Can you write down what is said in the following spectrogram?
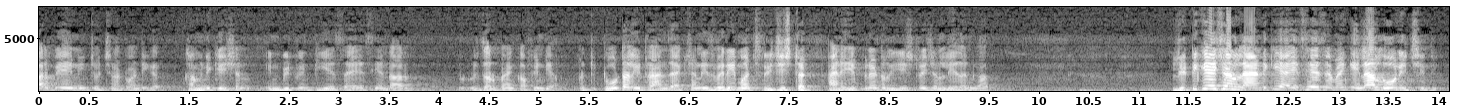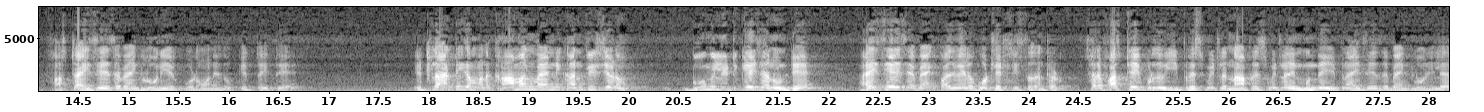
ఆర్బీఐ నుంచి వచ్చినటువంటి communication in between TSISC and R reserve bank of India. అంటే టోటల్ ఈ transaction is very much registered. ఆయన చెప్పినట్టు రిజిస్ట్రేషన్ లేదని కాదు. లిటిగేషన్ ల్యాండ్కి ఐసిఐసిఐ బ్యాంక్ ఇలా లోన్ ఇచ్చింది. ఫస్ట్ ఐసిఐసిఐ బ్యాంక్ లోన్ ఇవ్వకపోవడం అనేది ఒక ఎత్తు అయితే ఎట్లా అంటే ఇక మన కామన్ మ్యాన్ని కన్ఫ్యూజ్ చేయడం. భూమి లిటిగేషన్ ఉంటే ఐసిఐసిఐ బ్యాంక్ పదివేల కోట్లు ఎట్లా ఇస్తుంది అంటాడు. సరే ఫస్ట్ ఇప్పుడు ఈ ప్రెస్ మీట్లో నా ప్రెస్ మీట్లో నేను ముందే చెప్పిన ఐసిఐసిఐ బ్యాంక్ లోన్ ఇలా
